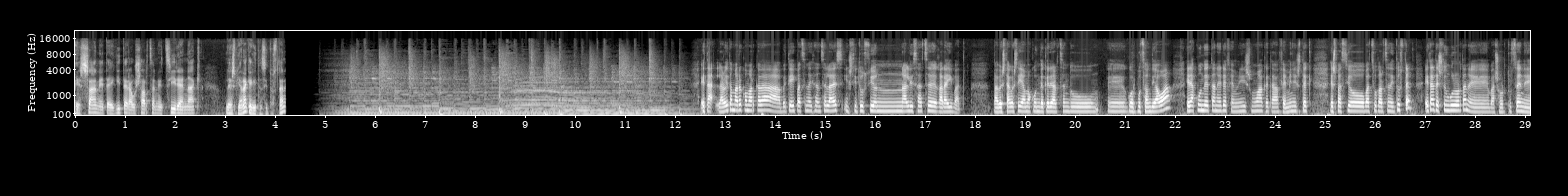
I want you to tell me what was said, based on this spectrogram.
esan eta egitera usartzen etzirenak lesbianak egiten zituzten. Eta, laroita marreko markada beti aipatzen da izan zela ez instituzionalizatze garai bat ba, besteak beste jamakundek ere hartzen du e, gorputza handiagoa, erakundeetan ere feminismoak eta feministek espazio batzuk hartzen dituzte, eta testu inguru hortan e, ba, sortu zen e,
